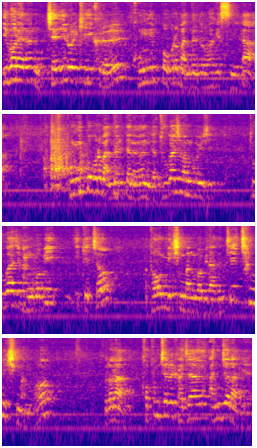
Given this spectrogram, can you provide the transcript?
이번에는 젤리롤 케이크를 공리법으로 만들도록 하겠습니다. 공리법으로 만들 때는 두 가지 방법이 두 가지 방법이 있겠죠. 더운 믹싱 방법이라든지 찬 믹싱 방법. 그러나 거품체를 가장 안전하게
